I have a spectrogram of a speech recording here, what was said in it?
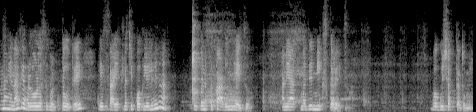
पण आहे ना ते हळूहळू असं घट्ट होते हे साईडला चिपकलेलं आहे ना ते पण असं काढून घ्यायचं आणि आतमध्ये मिक्स करायचं. बघू शकता तुम्ही.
